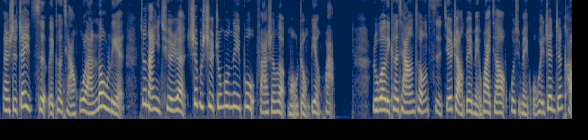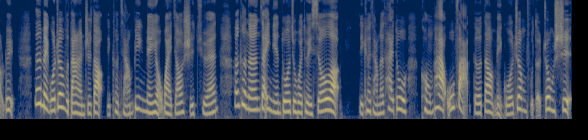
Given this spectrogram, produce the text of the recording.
但是这一次，李克强忽然露脸，就难以确认是不是中共内部发生了某种变化。如果李克强从此接掌对美外交，或许美国会认真考虑。但美国政府当然知道，李克强并没有外交实权，很可能在一年多就会退休了。李克强的态度恐怕无法得到美国政府的重视。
